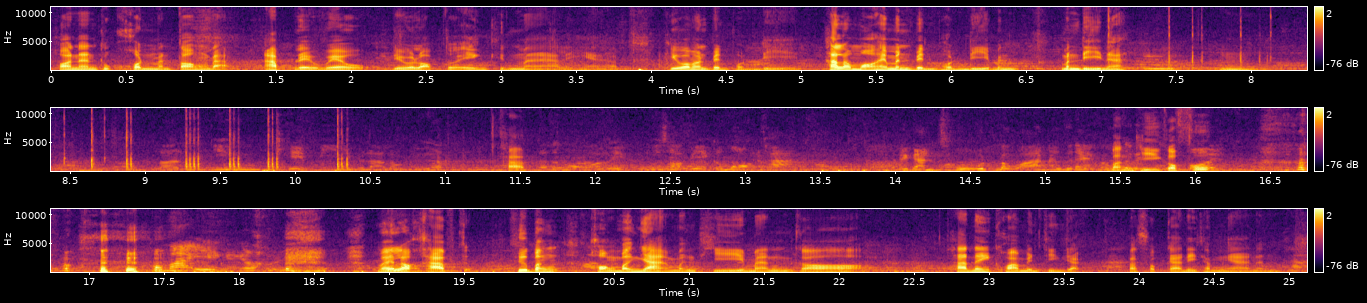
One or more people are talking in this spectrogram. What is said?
เพราะฉะนั้นทุกคนมันต้องแบบอัพเลเวลดีเวล็อปตัวเองขึ้นมาอะไรเงี้ยครับพี่ว่ามันเป็นผลดี ถ้าเรามองให้มันเป็นผลดีมันมันดีนะอืมอืมแล้วยิ่งเคมีเวลาเราเลือกครับ ก็จะ การชูดแบบว่านักแสดงไม่ว่บางทีจะเป็นก็ฟุกบอยเขามาเองอย่างเงี้ยเหรอไม่หรอกครับ คือบางของบางอย่างบางทีมันก็ถ้าในความเป็นจริงจากประสบการณ์ที่ทำงานนั้นค่ะ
